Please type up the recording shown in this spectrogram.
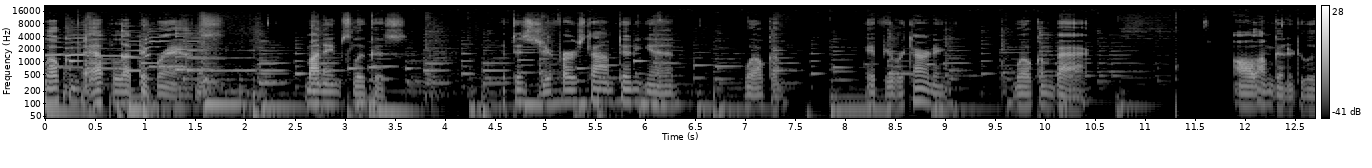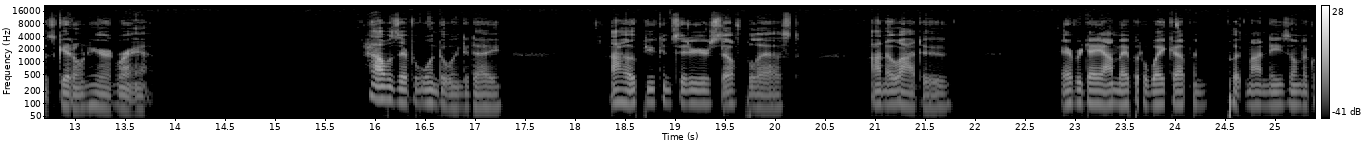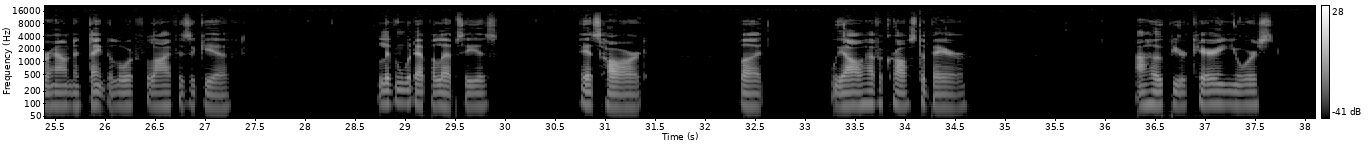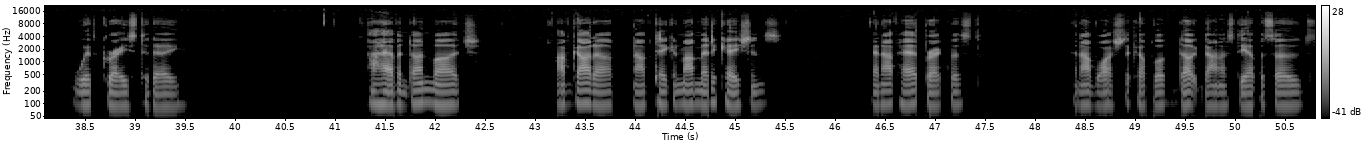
Welcome to Epileptic Rants. My name's Lucas. If this is your first time tuning in, welcome. If you're returning, welcome back. All I'm going to do is get on here and rant. How is everyone doing today? I hope you consider yourself blessed. I know I do. Every day I'm able to wake up and put my knees on the ground and thank the Lord for life as a gift. Living with epilepsy is it's hard, but we all have a cross to bear. I hope you're carrying yours with grace today. I haven't done much. I've got up and I've taken my medications and I've had breakfast and I've watched a couple of Duck Dynasty episodes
